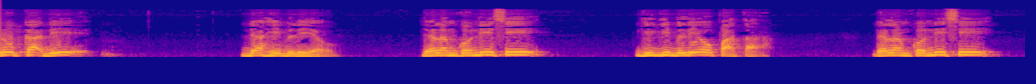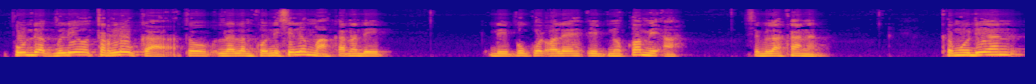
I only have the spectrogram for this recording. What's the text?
luka di dahi beliau. Dalam kondisi gigi beliau patah. Dalam kondisi pundak beliau terluka atau dalam kondisi lemah karena dipukul oleh Ibnu Qami'ah sebelah kanan. Kemudian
